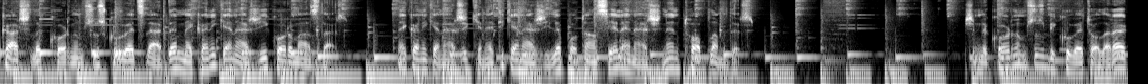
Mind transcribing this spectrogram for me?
karşılık korunumsuz kuvvetler de mekanik enerjiyi korumazlar. Mekanik enerji, kinetik enerji ile potansiyel enerjinin toplamıdır. Şimdi korunumsuz bir kuvvet olarak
